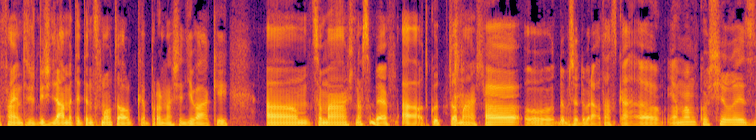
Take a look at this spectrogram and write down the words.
fajn, takže když dáme teď ten small talk pro naše diváky, um, co máš na sobě a odkud to máš? Uh, uh, dobře, dobrá otázka. Uh, já mám košily z...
